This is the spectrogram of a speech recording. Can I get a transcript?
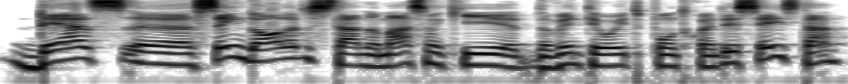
10, uh, 100 dólares, tá? No máximo aqui 98,46, tá?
